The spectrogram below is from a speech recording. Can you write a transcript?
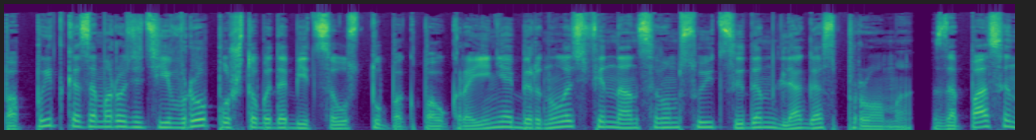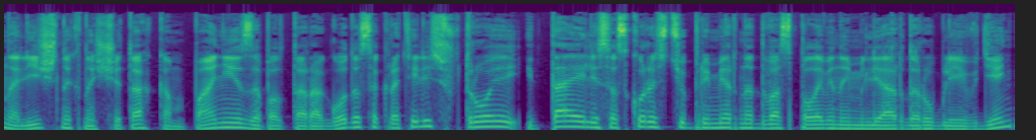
Попытка заморозить Европу, чтобы добиться уступок по Украине, обернулась финансовым суицидом для «Газпрома». Запасы наличных на счетах компании за полтора года сократились втрое и таяли со скоростью примерно 2,5 миллиарда рублей в день,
